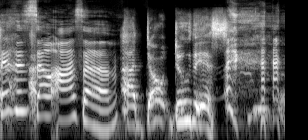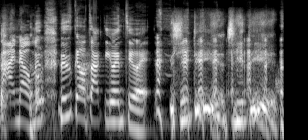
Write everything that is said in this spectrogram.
this is so awesome. I don't do this. I know. Miss, Miss Cole talked you into it. she did. She did.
